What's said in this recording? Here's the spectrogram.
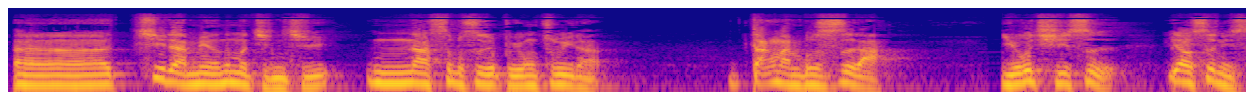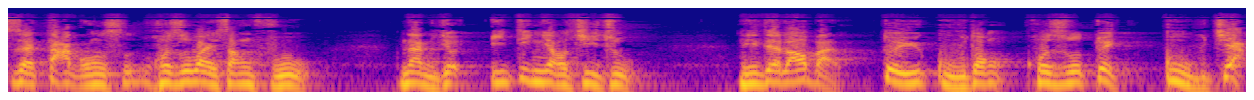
呃，既然没有那么紧急，那是不是就不用注意了？当然不是啦。尤其是要是你是在大公司或是外商服务，那你就一定要记住，你的老板对于股东或者说对股价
